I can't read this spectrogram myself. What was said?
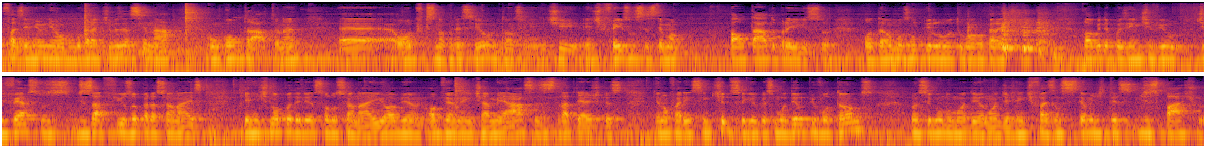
fazer reunião com cooperativas e assinar um contrato. Né? É, óbvio que isso não aconteceu, então assim, a, gente, a gente fez um sistema pautado para isso. Rodamos um piloto com uma cooperativa. Logo depois a gente viu diversos desafios operacionais que a gente não poderia solucionar e obviamente ameaças estratégicas que não fariam sentido seguir com esse modelo. Pivotamos para um segundo modelo onde a gente fazia um sistema de despacho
